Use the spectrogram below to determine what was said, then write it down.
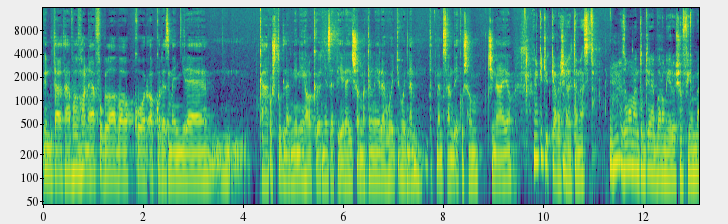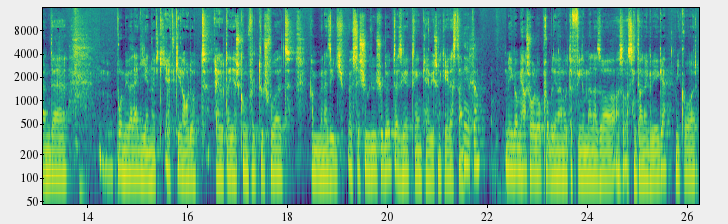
önutálatával van elfoglalva, akkor, akkor ez mennyire káros tud lenni néha a környezetére is, annak ellenére, hogy, hogy nem, tehát nem szándékosan csinálja. Én kicsit keveseltem ezt. Uh-huh. Ez a momentum tényleg baromi erős a filmben, de pont mivel egy ilyen nagy, egy kiraadott erőteljes konfliktus volt, amiben ez így összesűrűsödött, ezért én kevésnek éreztem. Értem. Még ami hasonló problémám volt a filmmel, az a, az, az szinte a legvége, mikor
